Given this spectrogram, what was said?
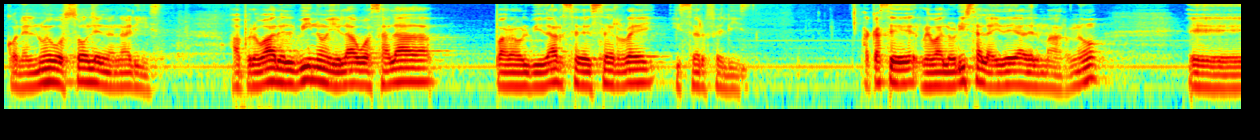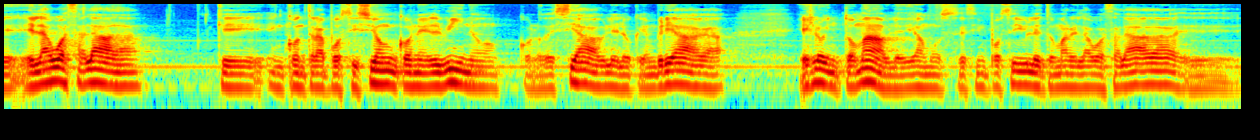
con el nuevo sol en la nariz, a probar el vino y el agua salada para olvidarse de ser rey y ser feliz acá se revaloriza la idea del mar, ¿no? Eh, el agua salada, que en contraposición con el vino, con lo deseable, lo que embriaga, es lo intomable, digamos, es imposible tomar el agua salada. Eh,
